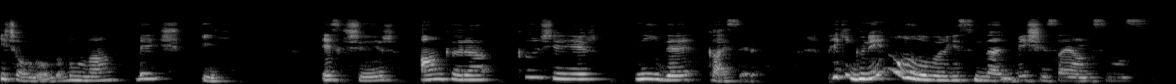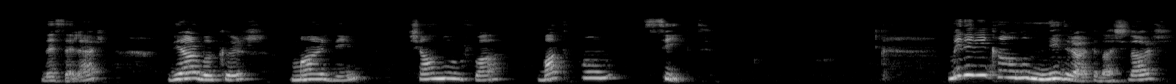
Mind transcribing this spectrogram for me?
İç Anadolu'da bulunan 5 il. Eskişehir, Ankara, Kırşehir, Niğde, Kayseri. Peki Güneydoğu Anadolu bölgesinden 5 il sayar mısınız? deseler Diyarbakır, Mardin, Şanlıurfa, Batman, Siirt. Medeni kanun nedir arkadaşlar?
